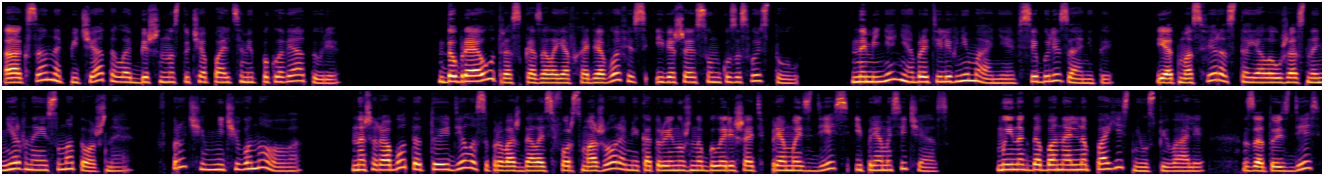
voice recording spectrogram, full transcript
а Оксана печатала, бешено стуча пальцами по клавиатуре. «Доброе утро», — сказала я, входя в офис и вешая сумку за свой стул. На меня не обратили внимания, все были заняты. И атмосфера стояла ужасно нервная и суматошная. Впрочем, ничего нового. Наша работа то и дело сопровождалась форс-мажорами, которые нужно было решать прямо здесь и прямо сейчас. Мы иногда банально поесть не успевали, зато здесь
